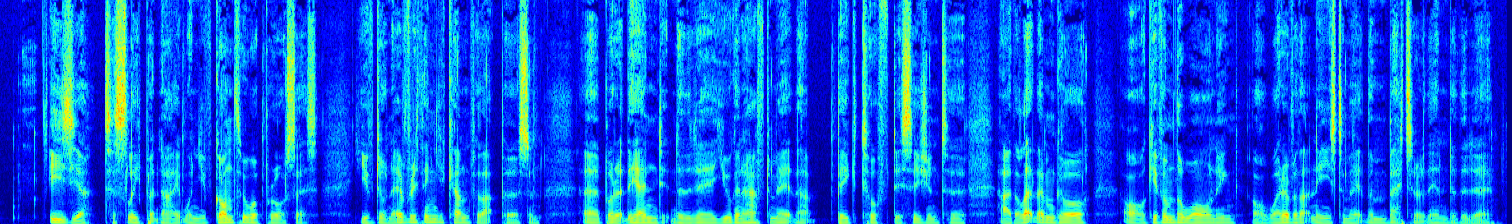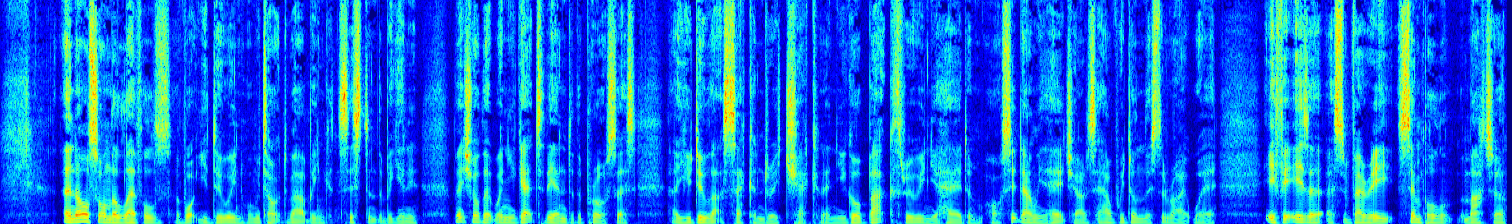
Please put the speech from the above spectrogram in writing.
easier to sleep at night when you've gone through a process. You've done everything you can for that person, uh, but at the end of the day, you're going to have to make that big tough decision to either let them go or give them the warning or whatever that needs to make them better at the end of the day. And also on the levels of what you're doing, when we talked about being consistent at the beginning, make sure that when you get to the end of the process, uh, you do that secondary check and then you go back through in your head and, or sit down with your HR and say, have we done this the right way? If it is a, a very simple matter,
